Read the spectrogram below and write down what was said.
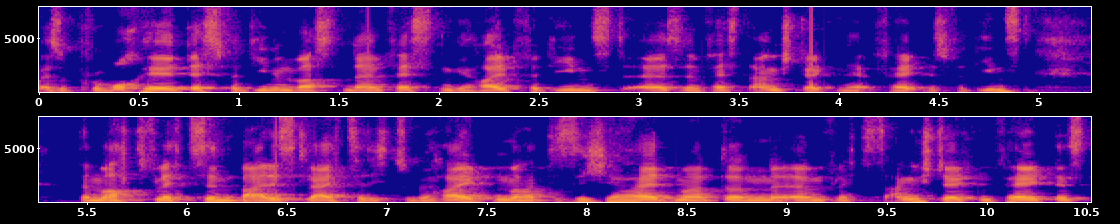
also pro Woche das verdienen, was du in deinem festen Gehalt verdienst, äh, also im festen Angestelltenverhältnis verdienst, dann macht es vielleicht Sinn, beides gleichzeitig zu behalten. Man hat die Sicherheit, man hat dann ähm, vielleicht das Angestelltenverhältnis.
